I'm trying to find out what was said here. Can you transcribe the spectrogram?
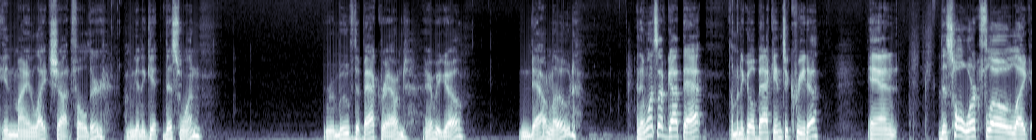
in my Lightshot folder, I'm going to get this one. Remove the background. There we go. Download. And then once I've got that, I'm going to go back into Krita. And this whole workflow like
